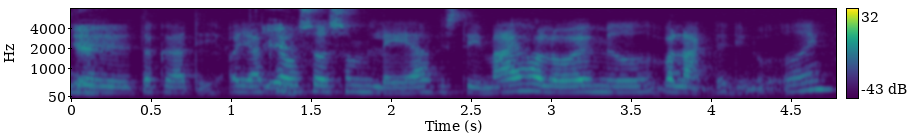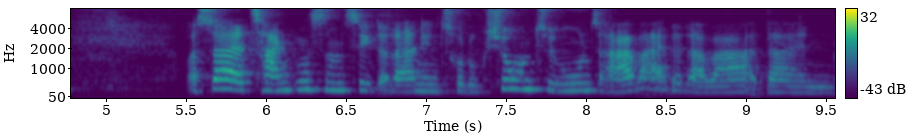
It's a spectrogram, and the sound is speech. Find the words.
yeah. øh, der gør det. Og jeg kan yeah. jo så som lærer, hvis det er mig, holde øje med, hvor langt er de nået. Ikke? Og så er tanken sådan set, at der er en introduktion til ugens arbejde, der, var, der er en,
